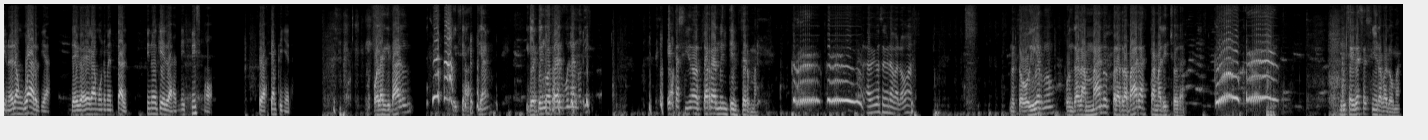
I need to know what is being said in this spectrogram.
que no era un guardia de Vega Monumental, sino que era el mismísimo Sebastián Piñera. Hola, ¿qué tal? Soy Sebastián y les vengo a traer buenas noticias. Esta señora está realmente enferma. Amigo, soy una paloma. Nuestro gobierno pondrá las manos para atrapar a esta malhechora. Muchas gracias, señora Paloma.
